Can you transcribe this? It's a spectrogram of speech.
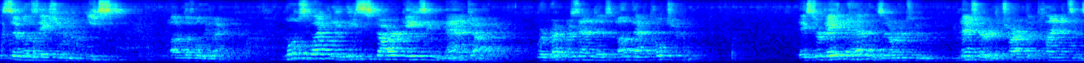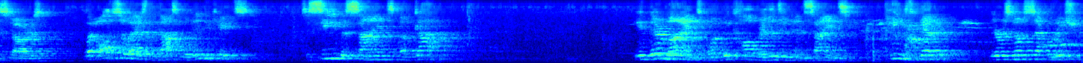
the civilization east of the Holy Land. Most likely these stargazing magi were representatives of that culture. They surveyed the heavens in order to measure and chart the planets and stars, but also, as the gospel indicates, to see the signs of God. In their minds, what we call religion and science came together. There was no separation.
